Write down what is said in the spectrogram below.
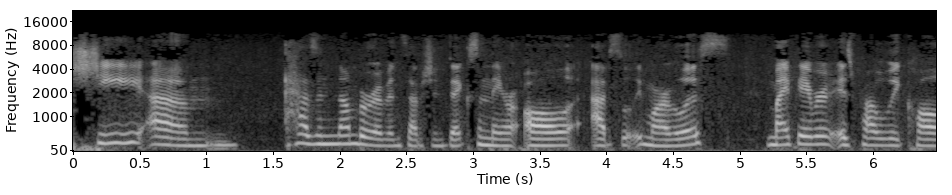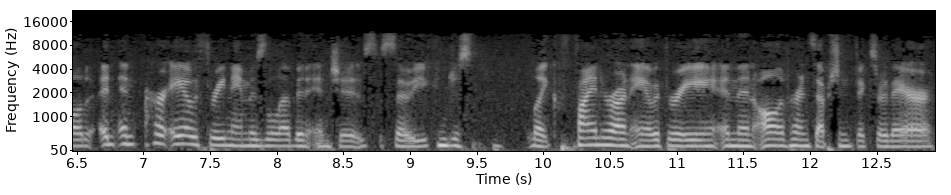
She um, has a number of Inception fics, and they are all absolutely marvelous. My favorite is probably called, and, and her AO3 name is 11 inches, so you can just like find her on AO3, and then all of her Inception fics are there.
